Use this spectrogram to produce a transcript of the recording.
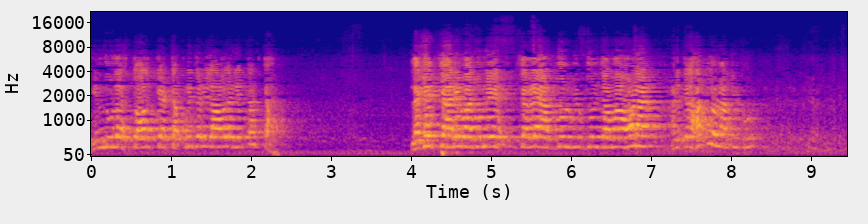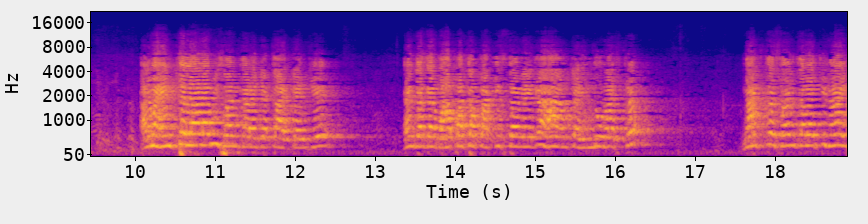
हिंदूला स्टॉल किंवा टपरी तरी लावायला देतात का? लगेच चारी बाजूने सगळे अब्दुल बिब्दुल जमा होणार आणि त्याला हातलो ना तिथून. आणि मग ह्यांच्या लाड आम्ही सहन करायचे काय त्यांचे त्यांचा काय बापाचा पाकिस्तान आहे का? हा आमचा हिंदू राष्ट्र. नाटकं सहन करायची नाही.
